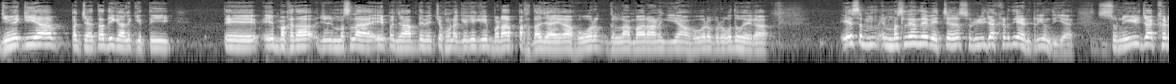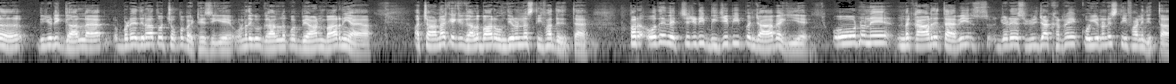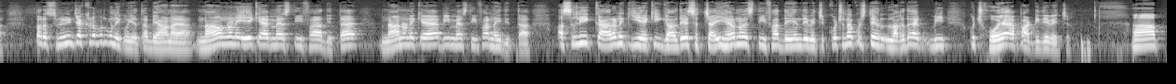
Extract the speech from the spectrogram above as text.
ਜਿਵੇਂ ਕਿ ਆ ਪੰਚਾਇਤਾਂ ਦੀ ਗੱਲ ਕੀਤੀ ਤੇ ਇਹ ਮਖਦਾ ਜਿਹੜਾ ਮਸਲਾ ਹੈ, ਇਹ ਪੰਜਾਬ ਦੇ ਵਿੱਚ ਹੁਣ ਅੱਗੇ ਅੱਗੇ ਬੜਾ ਭਖਦਾ ਜਾਏਗਾ, ਹੋਰ ਗੱਲਾਂ ਬਾਹਰ ਆਣਗੀਆਂ ਹੋਰ ਵਿਰੋਧ ਹੋਏਗਾ। ਇਸ ਮਸਲਿਆਂ ਦੇ ਵਿੱਚ ਸੁਨੀਲ ਜਾਖੜ ਦੀ ਐਂਟਰੀ ਹੁੰਦੀ ਹੈ। ਸੁਨੀਲ ਜਾਖੜ ਦੀ ਜਿਹੜੀ ਗੱਲ ਹੈ, ਉਹ ਬੜੇ ਦਿਨਾਂ ਤੋਂ ਚੁੱਪ ਬੈਠੇ ਸੀਗੇ। ਉਹਨਾਂ ਦੀ ਕੋਈ ਗੱਲ, ਕੋਈ ਬਿਆਨ ਬਾਹਰ ਨਹੀਂ ਆਇਆ। ਅਚਾਨਕ ਇੱਕ ਗੱਲ ਬਾਹਰ ਹੁੰਦੀ ਉਹਨਾਂ ਨੇ ਅਸਤੀਫਾ ਦੇ ਦਿੱਤਾ। ਪਰ ਉਹਦੇ ਵਿੱਚ ਜਿਹੜੀ ਬੀਜੇਪੀ ਪੰਜਾਬ ਹੈਗੀ ਹੈ, ਉਹ ਉਹਨਾਂ ਨੇ ਨਕਾਰ ਦਿੱਤਾ ਹੈ ਵੀ ਸ- ਜਿਹੜੇ ਸੁਨੀਲ ਜਾਖੜ ਨੇ ਕੋਈ ਉਹਨਾਂ ਨੇ ਅਸਤੀਫਾ ਨਹੀਂ ਦਿੱਤਾ। ਪਰ ਸੁਨੀਲ ਜਾਖੜ ਵੱਲੋਂ ਨਹੀਂ ਕੋਈ ਇੱਦਾਂ ਬਿਆਨ ਆਇਆ। ਨਾ ਉਹਨਾਂ ਨੇ ਇਹ ਕਿਹਾ ਮੈਂ ਅਸਤੀਫਾ ਦਿੱਤਾ ਨਾ ਉਹਨਾਂ ਨੇ ਕਿਹਾ ਵੀ ਮੈਂ ਅਸਤੀਫਾ ਨਹੀਂ ਦਿੱਤਾ। ਅਸਲੀ ਕਾਰਨ ਕੀ ਹੈ ਕਿ ਗੱਲ ਦੇ ਵਿੱਚ ਸੱਚਾਈ ਹੈ ਉਹਨਾਂ ਦੇ ਅਸਤੀਫਾ ਦੇਣ ਦੇ ਵਿੱਚ ਕੁਝ ਨਾ ਕੁਝ ਤੇ ਲੱਗਦਾ ਹੈ ਵੀ ਕੁਝ ਹੋਇਆ ਹੈ ਪਾਰਟੀ ਦੇ ਵਿੱਚ।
